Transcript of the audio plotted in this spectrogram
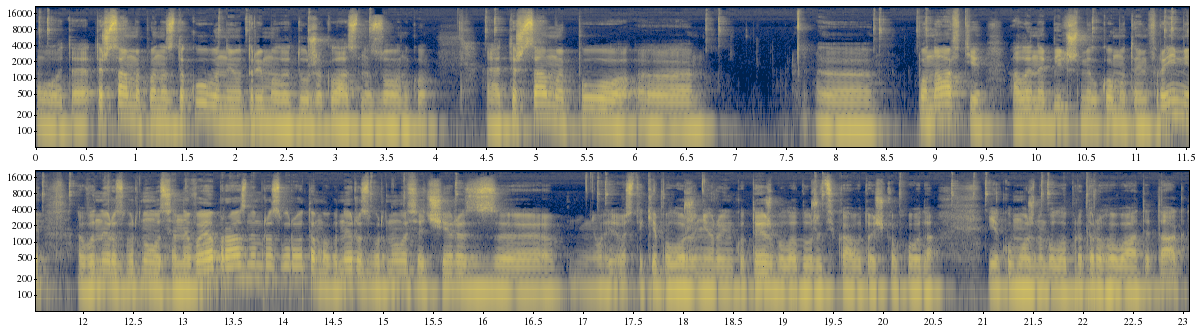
От. е, Те ж саме по NASDAQ вони отримали дуже класну зонку. Е, Те ж саме по, е, е, по нафті, але на більш мілкому таймфреймі вони розвернулися не V-образним розворотом, а вони розвернулися через ось таке положення ринку. Теж була дуже цікава точка входу, яку можна було проторгувати. Так.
